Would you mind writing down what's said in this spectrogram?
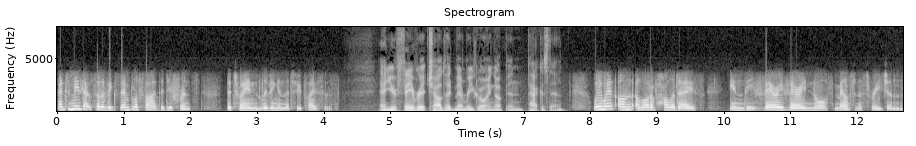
And to me, that sort of exemplified the difference between living in the two places. And your favorite childhood memory growing up in Pakistan? We went on a lot of holidays in the very, very north mountainous regions.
